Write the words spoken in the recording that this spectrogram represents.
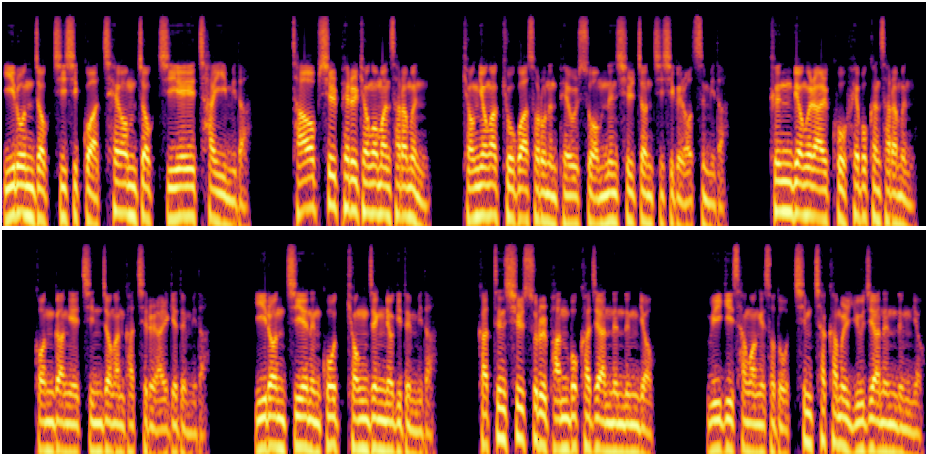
이론적 지식과 체험적 지혜의 차이입니다. 사업 실패를 경험한 사람은 경영학 교과서로는 배울 수 없는 실전 지식을 얻습니다. 큰 병을 앓고 회복한 사람은 건강의 진정한 가치를 알게 됩니다. 이런 지혜는 곧 경쟁력이 됩니다. 같은 실수를 반복하지 않는 능력, 위기 상황에서도 침착함을 유지하는 능력,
